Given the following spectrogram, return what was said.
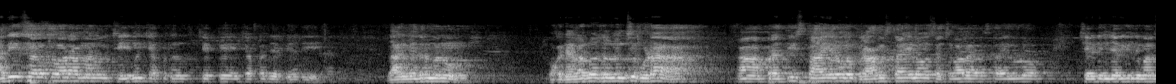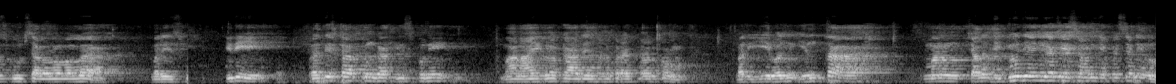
ఆదేశాల ద్వారా మనం చేయమని చెప్పడం చెప్పి చెప్పడం జరిగింది. దాని మీద మనం ఒక నెల రోజుల నుంచి కూడా ప్రతి స్థాయిలో గ్రామ స్థాయిలో సచివాలయ స్థాయిలో చేయడం జరిగింది. మన స్కూల్ సెలవుల వల్ల మరి ఇది ప్రతిష్టాత్మకంగా తీసుకుని మా నాయకుల యొక్క ఆదేశాల ప్రకారం మరి ఈ రోజు ఇంత మనం చాలా దిగ్విజయంగా చేసామని చెప్పేసి నేను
